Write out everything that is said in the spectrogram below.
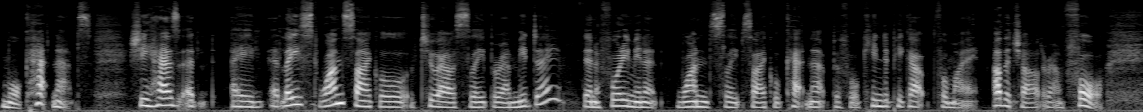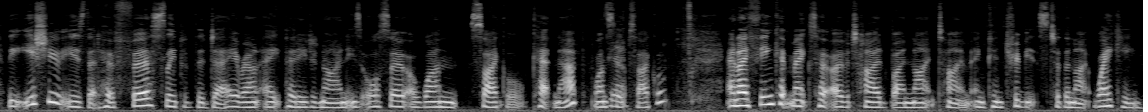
more cat naps. She has at, a, at least one cycle of two hours sleep around midday, then a 40 minute one sleep cycle cat nap before kinder pickup for my other child around four. The issue is that her first sleep of the day around 8.30 to 9 is also a one cycle cat nap, one sleep cycle. And I think it makes her overtired by night time and contributes to the night waking.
